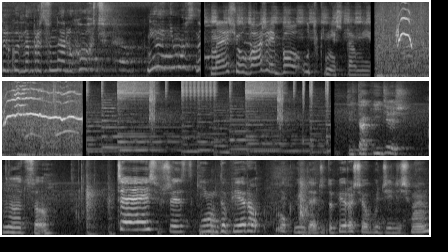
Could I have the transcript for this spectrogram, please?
tylko dla personelu, chodź. Nie, nie można. Mesiu, uważaj, bo utkniesz tam. Ty tak idziesz? No co? Cześć wszystkim! Dopiero, jak widać, dopiero się obudziliśmy.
